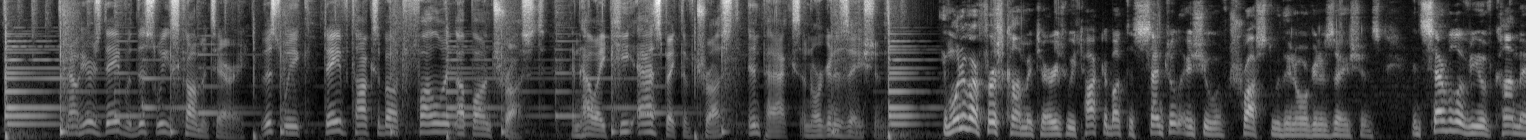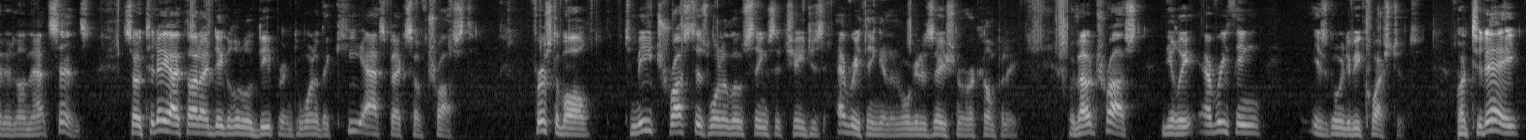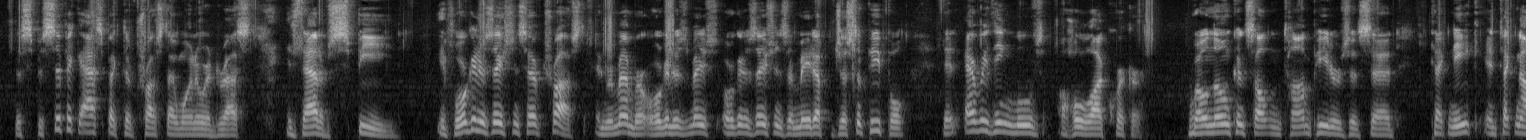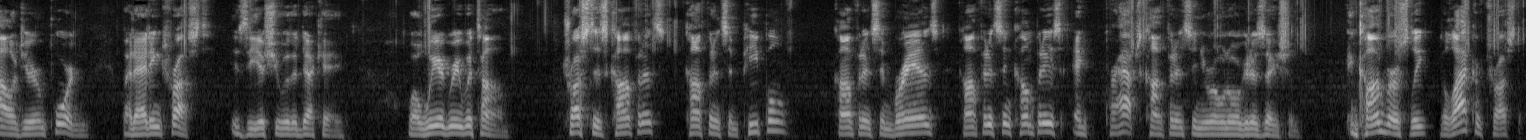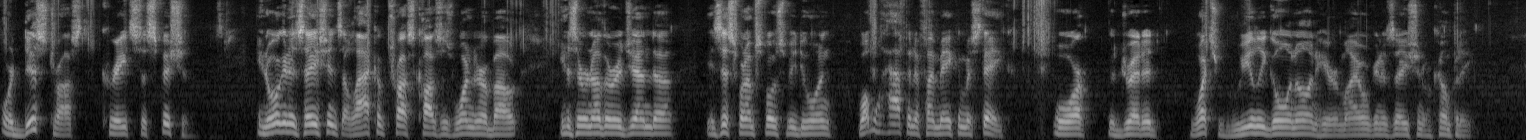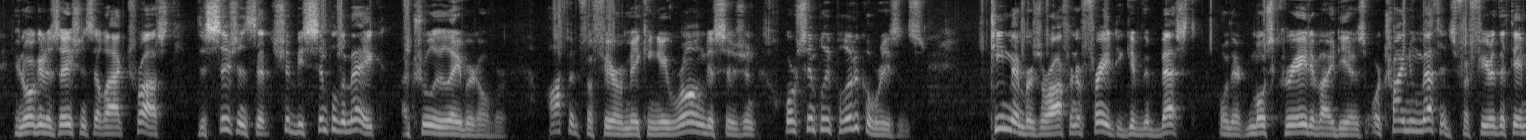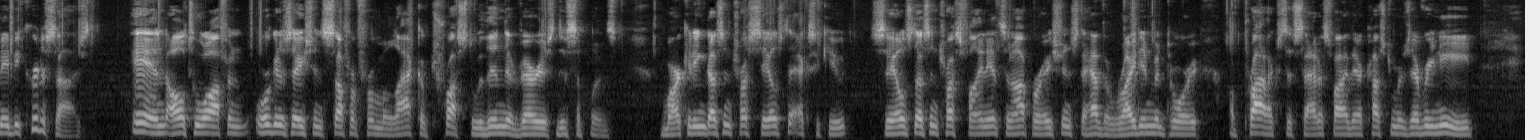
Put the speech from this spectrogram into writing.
Now, here's Dave with this week's commentary. This week, Dave talks about following up on trust and how a key aspect of trust impacts an organization. In one of our first commentaries, we talked about the central issue of trust within organizations, and several of you have commented on that since. So today I thought I'd dig a little deeper into one of the key aspects of trust. First of all, to me, trust is one of those things that changes everything in an organization or a company. Without trust, nearly everything is going to be questioned. But today, the specific aspect of trust I want to address is that of speed. If organizations have trust, and remember, organizations are made up just of people, then everything moves a whole lot quicker. Well known consultant Tom Peters has said technique and technology are important, but adding trust is the issue of the decade. Well, we agree with Tom. Trust is confidence, confidence in people, confidence in brands, confidence in companies, and perhaps confidence in your own organization. And conversely, the lack of trust or distrust creates suspicion. In organizations, a lack of trust causes wonder about is there another agenda? Is this what I'm supposed to be doing? What will happen if I make a mistake? Or the dreaded, what's really going on here in my organization or company? In organizations that lack trust, decisions that should be simple to make are truly labored over, often for fear of making a wrong decision or simply political reasons. Team members are often afraid to give their best or their most creative ideas or try new methods for fear that they may be criticized. And all too often, organizations suffer from a lack of trust within their various disciplines. Marketing doesn't trust sales to execute. Sales doesn't trust finance and operations to have the right inventory of products to satisfy their customers' every need.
